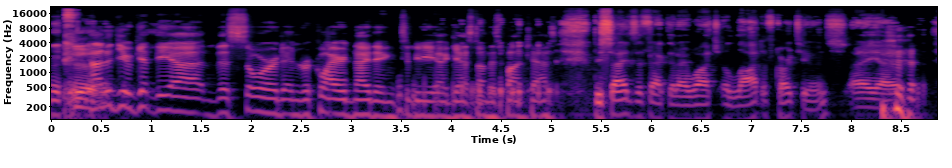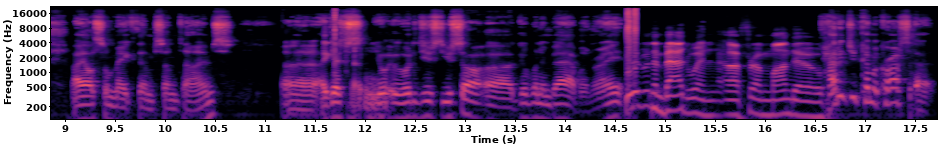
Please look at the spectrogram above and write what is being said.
Yeah. How did you get the uh the sword and required knighting to be a guest on this podcast? Besides the fact that I watch a lot of cartoons, I uh, I also make them sometimes. Uh, I guess you, what did you you saw uh, Good One and Bad One, right? Good one and bad one uh, from Mondo. How did you come across that?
